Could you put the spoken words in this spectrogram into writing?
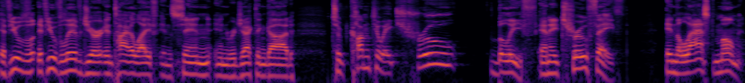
If you if you've lived your entire life in sin, in rejecting God, to come to a true belief and a true faith in the last moment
